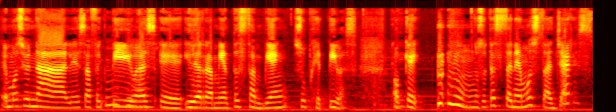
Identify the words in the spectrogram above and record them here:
emocionales, afectivas eh, y de herramientas también subjetivas. Ok, nosotros tenemos talleres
